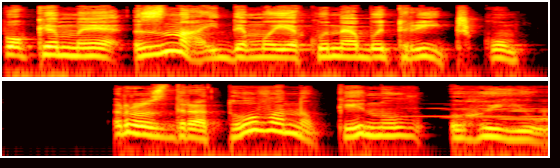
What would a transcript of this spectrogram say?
поки ми знайдемо яку небудь річку, роздратовано кинув Гюл.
